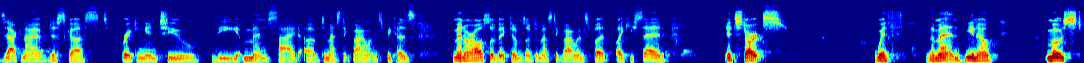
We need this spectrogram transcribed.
zach and i have discussed breaking into the men's side of domestic violence because men are also victims of domestic violence but like you said it starts with the men you know? Most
